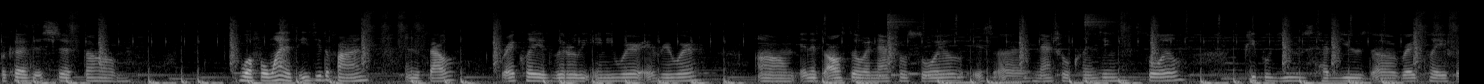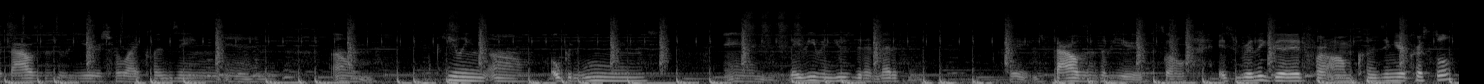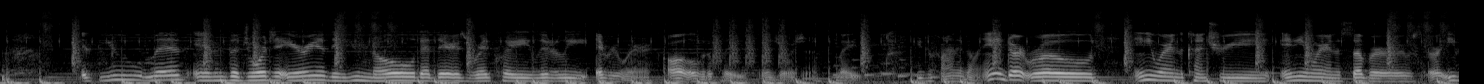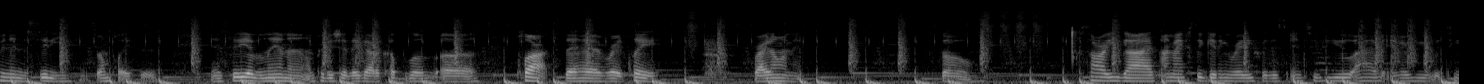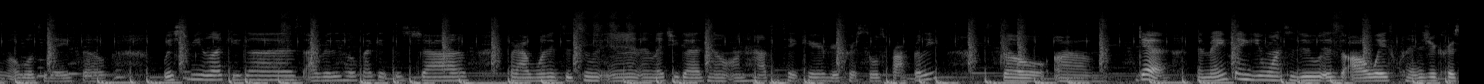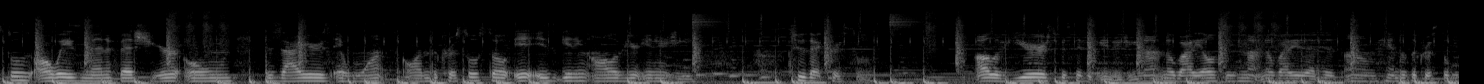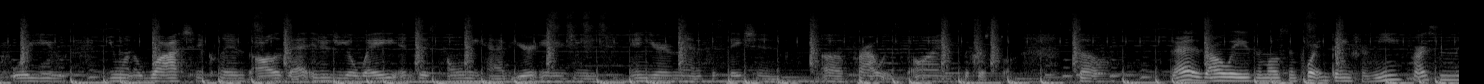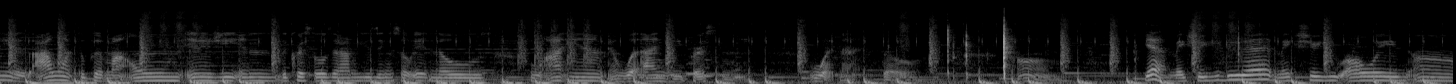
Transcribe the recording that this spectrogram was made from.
because it's just um well for one it's easy to find in the south red clay is literally anywhere everywhere um, and it's also a natural soil it's a natural cleansing soil people use have used uh, red clay for thousands of years for like cleansing and um, healing um, open wounds and they've even used it in medicine for thousands of years. So it's really good for um, cleansing your crystal. If you live in the Georgia area, then you know that there is red clay literally everywhere, all over the place in Georgia. Like you can find it on any dirt road, anywhere in the country, anywhere in the suburbs, or even in the city in some places. In the city of Atlanta, I'm pretty sure they got a couple of uh, plots that have red clay right on it. So sorry, you guys. I'm actually getting ready for this interview. I have an interview with T Mobile today, so wish me luck, you guys. I really hope I get this job, but I wanted to tune in and let you guys know on how to take care of your crystals properly. So, um, yeah, the main thing you want to do is always cleanse your crystals, always manifest your own desires and wants on the crystal so it is getting all of your energy to that crystal all of your specific energy, not nobody else's, not nobody that has um, handled the crystal before you. You want to wash and cleanse all of that energy away and just only have your energy and your manifestation of prowess on the crystal. So that is always the most important thing for me personally is I want to put my own energy in the crystals that I'm using so it knows who I am and what I need personally, whatnot. So yeah, make sure you do that. Make sure you always um,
